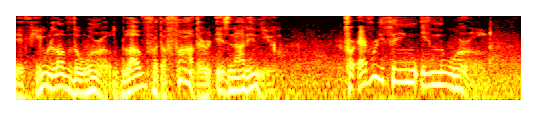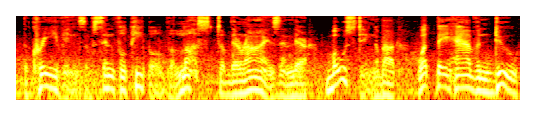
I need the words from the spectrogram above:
If you love the world, love for the Father is not in you. For everything in the world, the cravings of sinful people, the lust of their eyes, and their boasting about what they have and do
